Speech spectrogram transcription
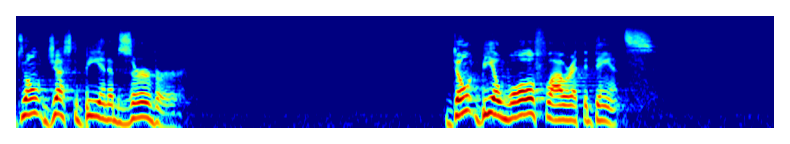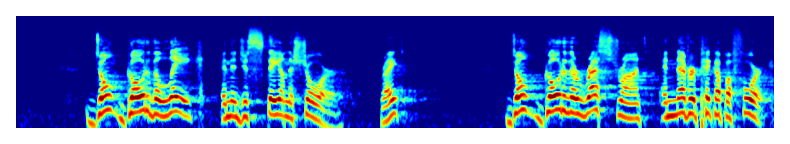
don't just be an observer. Don't be a wallflower at the dance. Don't go to the lake and then just stay on the shore, right? Don't go to the restaurant and never pick up a fork.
